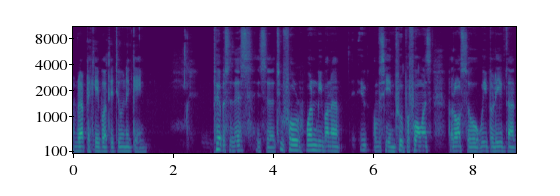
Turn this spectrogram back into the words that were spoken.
and replicate what they do in a game. The purpose of this is uh, twofold. One, we want to obviously improve performance, but also we believe that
